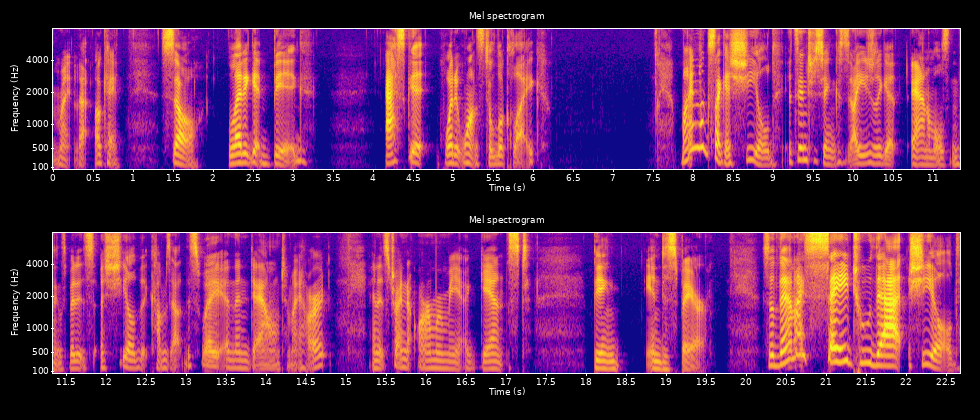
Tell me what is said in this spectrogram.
Right. That, okay. So let it get big. Ask it what it wants to look like. Mine looks like a shield. It's interesting because I usually get animals and things, but it's a shield that comes out this way and then down to my heart. And it's trying to armor me against being in despair. So then I say to that shield,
